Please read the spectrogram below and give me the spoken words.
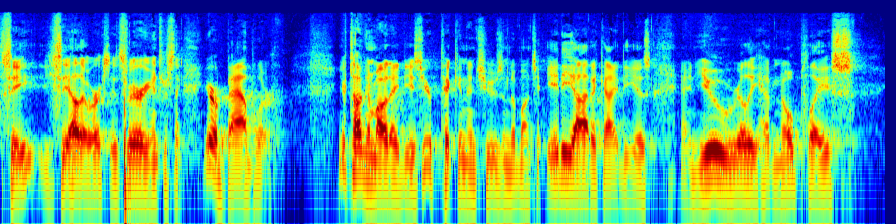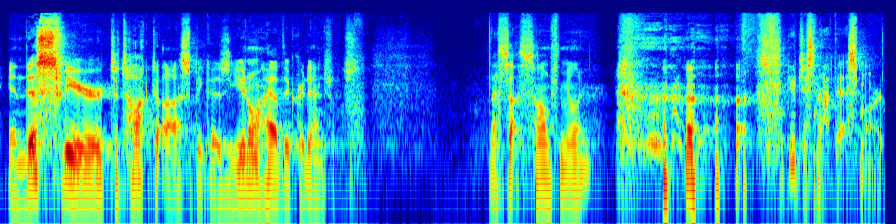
See? You see how that works? It's very interesting. You're a babbler. You're talking about ideas. You're picking and choosing a bunch of idiotic ideas, and you really have no place in this sphere to talk to us because you don't have the credentials. Does that sound familiar? You're just not that smart.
